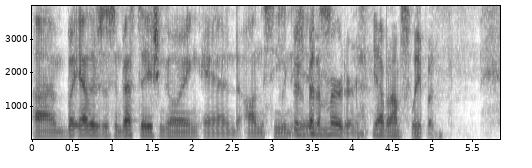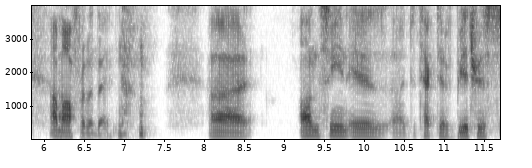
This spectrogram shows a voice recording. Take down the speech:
Um, but yeah, there's this investigation going, and on the scene, Like, there's been a murder. yeah, but I'm sleeping. I'm off for the day. Uh, on the scene is uh, Detective Beatrice.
